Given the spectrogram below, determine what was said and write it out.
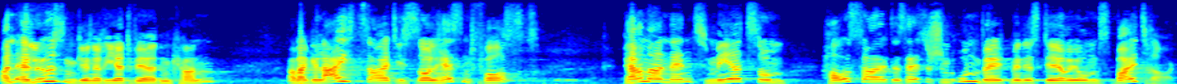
an Erlösen generiert werden kann. Aber gleichzeitig soll Hessen Forst permanent mehr zum Haushalt des hessischen Umweltministeriums beitragen.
